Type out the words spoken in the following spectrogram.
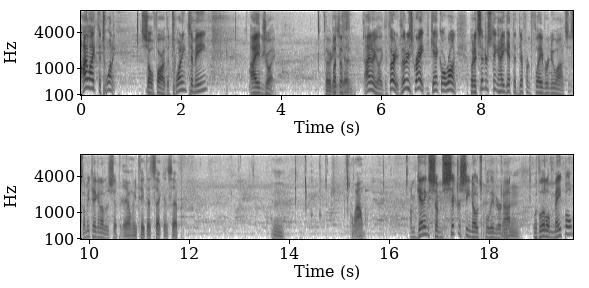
I like the 20 so far. The 20 to me, I enjoy. 30 is good. I know you like the 30. The 30 is great. You can't go wrong. But it's interesting how you get the different flavor nuances. Let me take another sip here. Yeah, when we take that second sip. Mm. Wow. I'm getting some citrusy notes, believe it or not, mm. with a little maple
